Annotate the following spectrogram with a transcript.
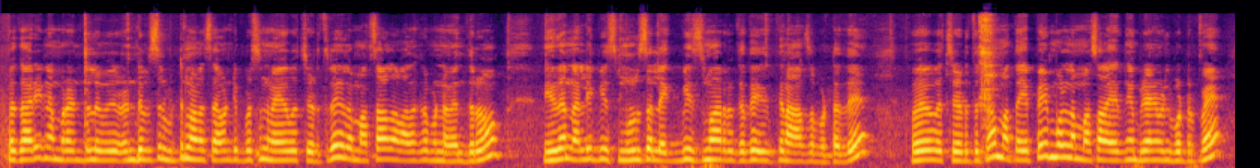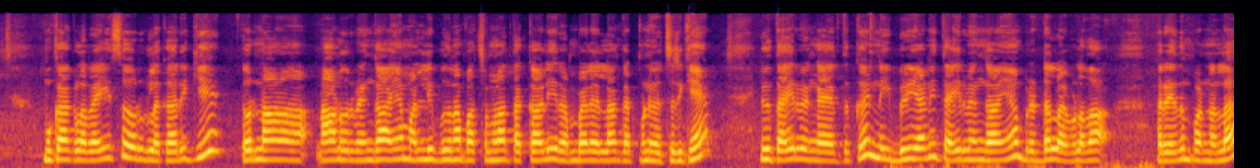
இப்போ கறி நம்ம ரெண்டு ரெண்டு விசில் விட்டு நல்லா செவன்ட்டி பர்சன்ட் வேக வச்சு எடுத்துட்டு இதில் மசாலா வதக்கிற பண்ண வெந்துடும் இதுதான் நல்லி பீஸ் முழுசாக லெக் பீஸ் மாதிரி இருக்கிறது இதுக்கு நான் ஆசைப்பட்டது. வேக வச்சு எடுத்துட்டோம் மற்ற எப்பயும் போல் நான் மசாலா ஏற்கனவே பிரியாணி போட்டிருப்பேன். முக்கால் கிலோ ரைஸ் ஒரு கிலோ கறிக்கு ஒரு நா நானூறு வெங்காயம் மல்லி புதினா பச்சை மிளகா தக்காளி ரம்பையில எல்லாம் கட் பண்ணி வச்சுருக்கேன். இது தயிர் வெங்காயத்துக்கு. இன்றைக்கி பிரியாணி தயிர் வெங்காயம் பிரெட்டெல்லாம் இவ்வளோ தான் வேறு எதுவும் பண்ணலை.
